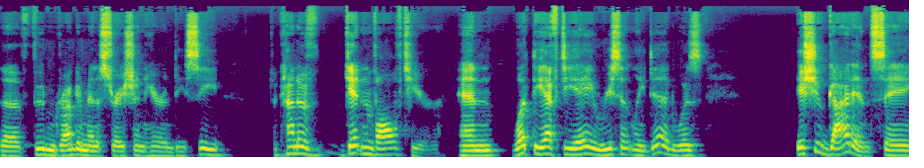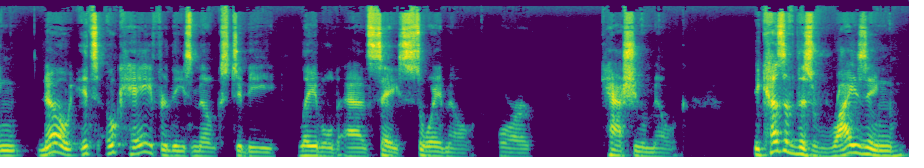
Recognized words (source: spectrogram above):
the Food and Drug Administration here in DC, to kind of get involved here. And what the FDA recently did was issue guidance saying, no, it's okay for these milks to be labeled as, say, soy milk or cashew milk. Because of this rising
